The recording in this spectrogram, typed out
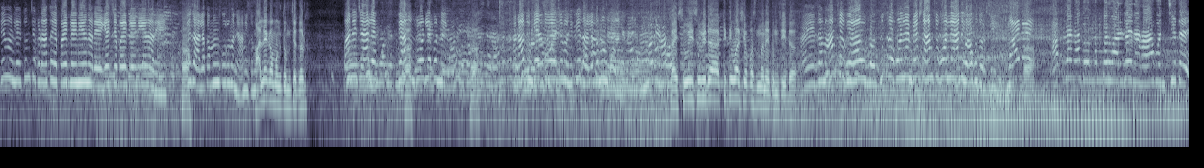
ते म्हणले तुमच्याकडे आता हे पाईपलाईन येणार आहे गॅसच्या पाईपलाईन येणार आहे हा. ते झालं का मग करू म्हणे आम्ही तुम्ही आले का मग तुमच्याकडं पाण्याचे आले. ते अजून जोडले पण नाही. अजून म्हणजे ते झालं का मग काय? सोयी सुविधा किती वर्षापासून नाही तुमची इथं? आहे जम आमच्या आधी अगोदरची. नाही आपला ना दोन नंबर वार्ड आहे ना हा वंचित आहे.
